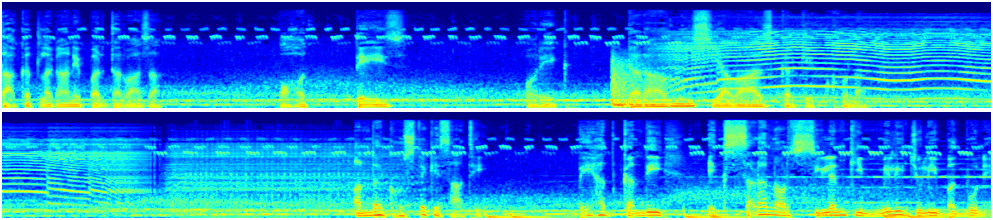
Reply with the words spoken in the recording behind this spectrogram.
ताकत लगाने पर दरवाज़ा बहुत तेज और एक डरावनी सी आवाज़ करके खोला। अंदर घुसते के साथ ही बेहद गंदी, एक सड़न और सीलन की मिली जुली बदबू ने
